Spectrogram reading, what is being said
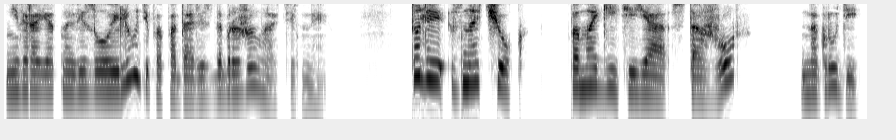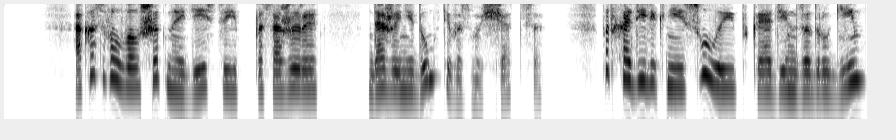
невероятно везло, и люди попадались доброжелательные, то ли значок «Помогите, я стажер» на груди оказывал волшебное действие, и пассажиры даже не думали возмущаться. Подходили к ней с улыбкой один за другим,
